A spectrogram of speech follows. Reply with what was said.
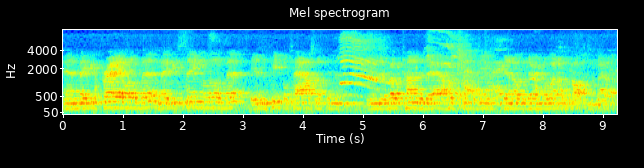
and maybe pray a little bit, maybe sing a little bit in people's house up in the, in the rotunda there. I hope some of you have been over there and know what I'm talking about.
